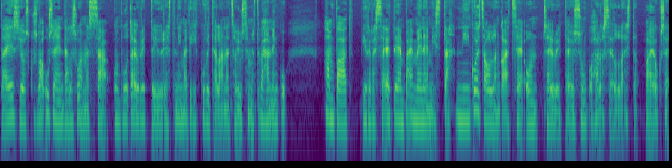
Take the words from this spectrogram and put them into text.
tai edes joskus, vaan usein täällä Suomessa, kun puhutaan yrittäjyydestä, niin me jotenkin kuvitellaan, että se on just semmoista vähän niin kuin hampaat irvessä eteenpäin menemistä. Niin koet sä ollenkaan, että se on se yrittäjyys sun kohdalla sellaista, vai onko se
